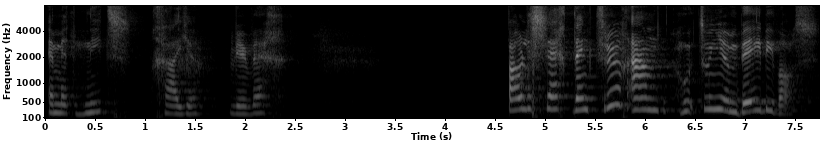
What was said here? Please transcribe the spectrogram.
en met niets ga je weer weg. Paulus zegt, denk terug aan toen je een baby was.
